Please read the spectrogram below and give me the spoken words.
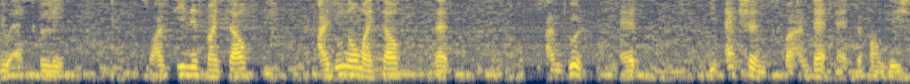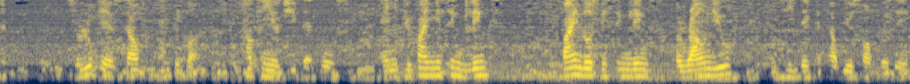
you escalate. So I've seen this myself. I do know myself that I'm good at the actions, but I'm bad at the foundations. So look at yourself and think about how can you achieve that goals. And if you find missing links, find those missing links around you and see if they can help you solve your day.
